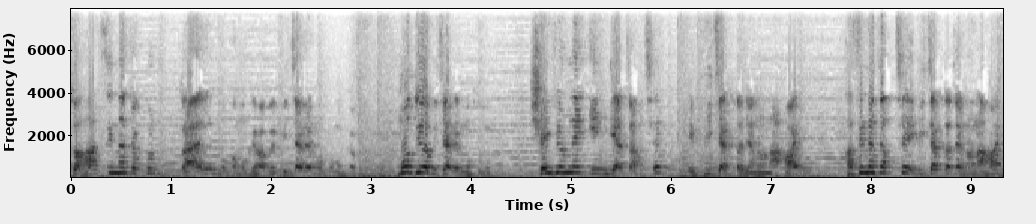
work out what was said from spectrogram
তো হাসিনা যখন ট্রায়ালের মুখোমুখি হবে, বিচারের মুখোমুখি হবে, মোদিও বিচারের মুখোমুখি সেই জন্য ইন্ডিয়া চাচ্ছে এই বিচারটা যেন না হয়, হাসিনা চাচ্ছে এই বিচারটা যেন না হয়,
